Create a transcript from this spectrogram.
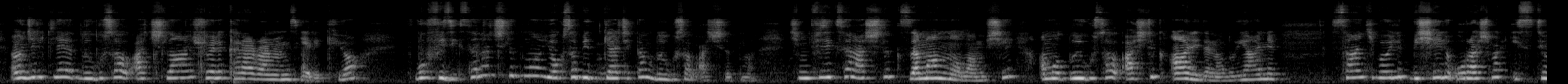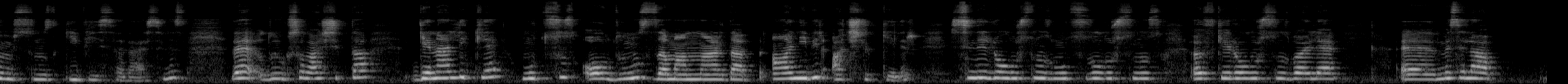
Öncelikle duygusal açlığa şöyle karar vermemiz gerekiyor. Bu fiziksel açlık mı yoksa bir gerçekten duygusal açlık mı? Şimdi fiziksel açlık zamanla olan bir şey ama duygusal açlık aniden olur. Yani sanki böyle bir şeyle uğraşmak istiyormuşsunuz gibi hissedersiniz. Ve duygusal açlıkta genellikle mutsuz olduğunuz zamanlarda ani bir açlık gelir. Sinirli olursunuz, mutsuz olursunuz, öfkeli olursunuz böyle. Ee, mesela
